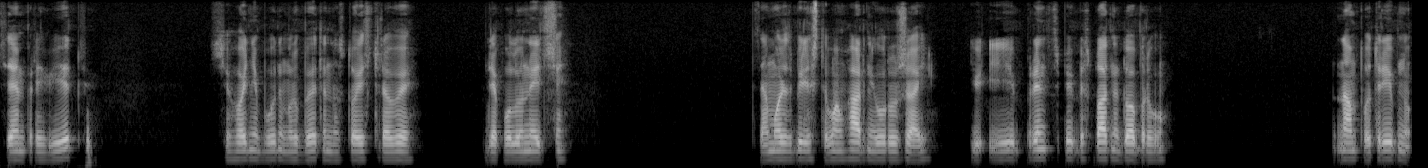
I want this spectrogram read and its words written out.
Всім привіт! Сьогодні будемо робити настой з трави для полуниці. Це може збільшити вам гарний урожай і, і в принципі, безплатне добриво. Нам потрібно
